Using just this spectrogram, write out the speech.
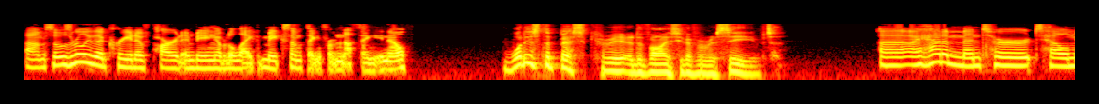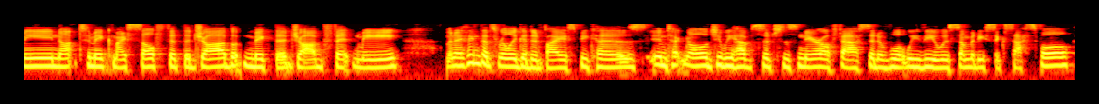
Um, so it was really the creative part and being able to like make something from nothing, you know. What is the best career advice you've ever received? Uh, I had a mentor tell me not to make myself fit the job, but make the job fit me. And I think that's really good advice because in technology, we have such this narrow facet of what we view as somebody successful.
